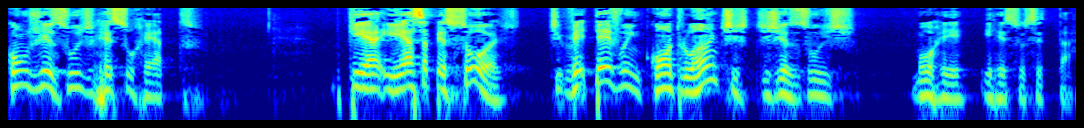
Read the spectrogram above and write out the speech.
com Jesus ressurreto. Que é, e essa pessoa teve um encontro antes de Jesus morrer e ressuscitar.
